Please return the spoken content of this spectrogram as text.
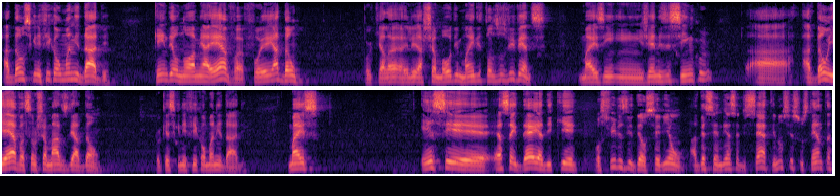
Adão significa humanidade. Quem deu nome a Eva foi Adão, porque ela, ele a chamou de mãe de todos os viventes mas em, em Gênesis 5, a, Adão e Eva são chamados de Adão, porque significa humanidade. Mas esse, essa ideia de que os filhos de Deus seriam a descendência de Sete não se sustenta,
